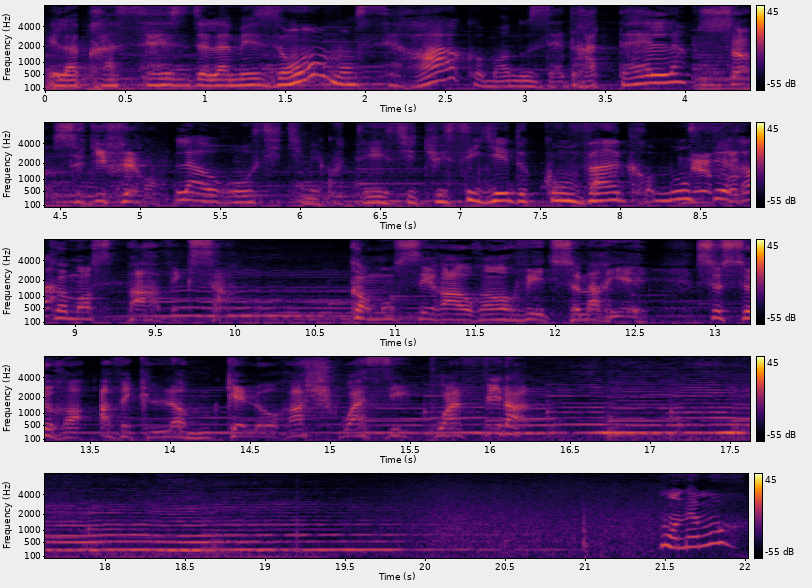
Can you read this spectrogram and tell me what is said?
Et la princesse de la maison, Montserrat, comment nous aidera-t-elle? Ça, c'est différent. Lauro, si tu m'écoutais, si tu essayais de convaincre Ne Montserrat... recommence pas avec ça. Quand Montserrat aura envie de se marier, ce sera avec l'homme qu'elle aura choisi. Point final. Mon amour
